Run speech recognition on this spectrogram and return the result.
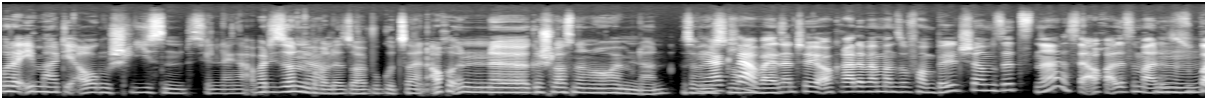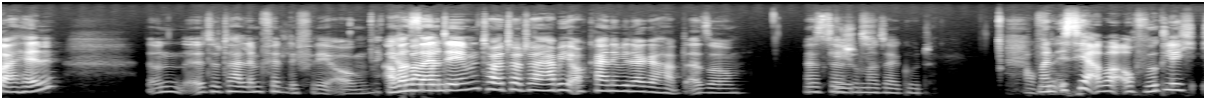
oder eben halt die Augen schließen ein bisschen länger. Aber die Sonnenbrille soll wohl gut sein. Auch in äh, geschlossenen Räumen dann. Also Ja, klar, weil hast. natürlich auch gerade, wenn man so vom Bildschirm sitzt, ne, das ist ja auch alles immer alles Mhm. super hell und äh, total empfindlich für die Augen. Ja, Aber, aber man- seitdem, toi, toi, toi, habe ich auch keine wieder gehabt. Also, Das ist ja schon mal sehr gut. Auf. Man ist ja aber auch wirklich,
